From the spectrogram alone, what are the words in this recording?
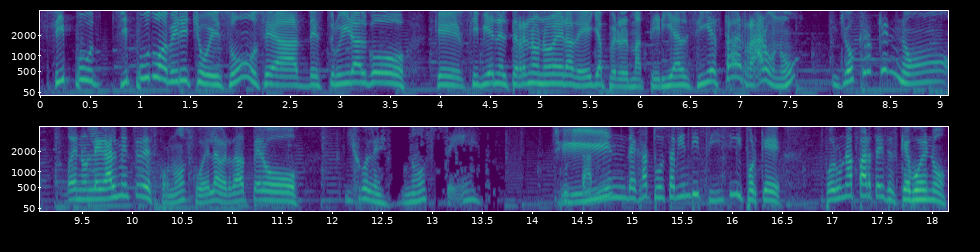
sí pudo haber hecho eso, o sea, destruir algo que si bien el terreno no era de ella, pero el material sí está raro, ¿no? Yo creo que no. Bueno, legalmente desconozco, eh, la verdad, pero Híjole, no sé. Sí. Pues está bien, deja tú, está bien difícil porque por una parte dices que bueno,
